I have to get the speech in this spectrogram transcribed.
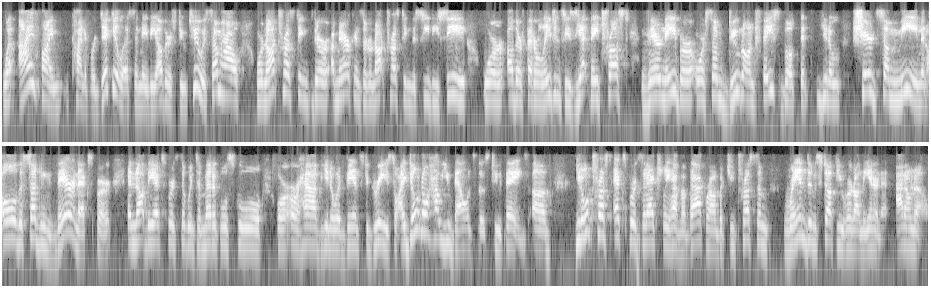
What I find kind of ridiculous, and maybe others do too, is somehow we're not trusting. There are Americans that are not trusting the CDC or other federal agencies, yet they trust their neighbor or some dude on Facebook that you know shared some meme, and all of a sudden they're an expert and not the experts that went to medical school or, or have you know advanced degrees. So I don't know how you balance those two things of you don't trust experts that actually have a background, but you trust some random stuff you heard on the internet. I don't know.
